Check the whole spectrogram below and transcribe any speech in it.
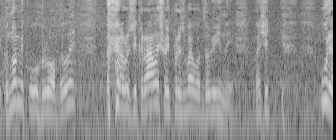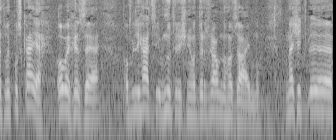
Економіку угробили, розікрали, що й призвело до війни. Значить, уряд випускає ОВГЗ, облігації внутрішнього державного займу. Значить, е,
